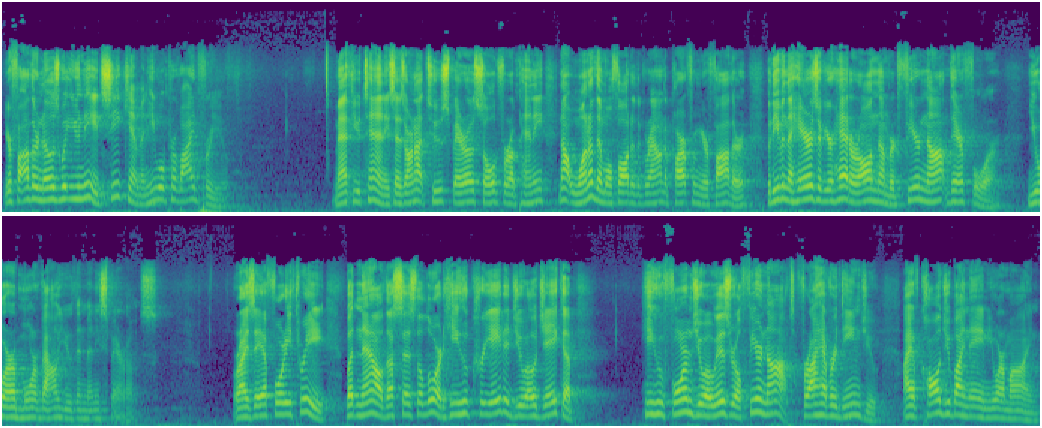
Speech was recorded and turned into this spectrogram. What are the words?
Your Father knows what you need. Seek Him, and He will provide for you. Matthew 10, he says, Are not two sparrows sold for a penny? Not one of them will fall to the ground apart from your Father. But even the hairs of your head are all numbered. Fear not, therefore. You are of more value than many sparrows. Or Isaiah 43, But now, thus says the Lord, He who created you, O Jacob, He who formed you, O Israel, fear not, for I have redeemed you. I have called you by name, you are mine.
